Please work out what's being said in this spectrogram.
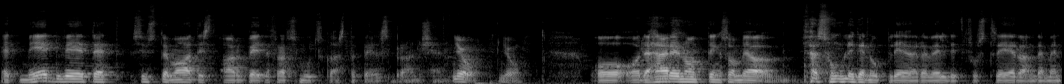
ett medvetet systematiskt arbete för att smutskasta pälsbranschen. Jo, jo. Och, och det här är någonting som jag personligen upplever är väldigt frustrerande, men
